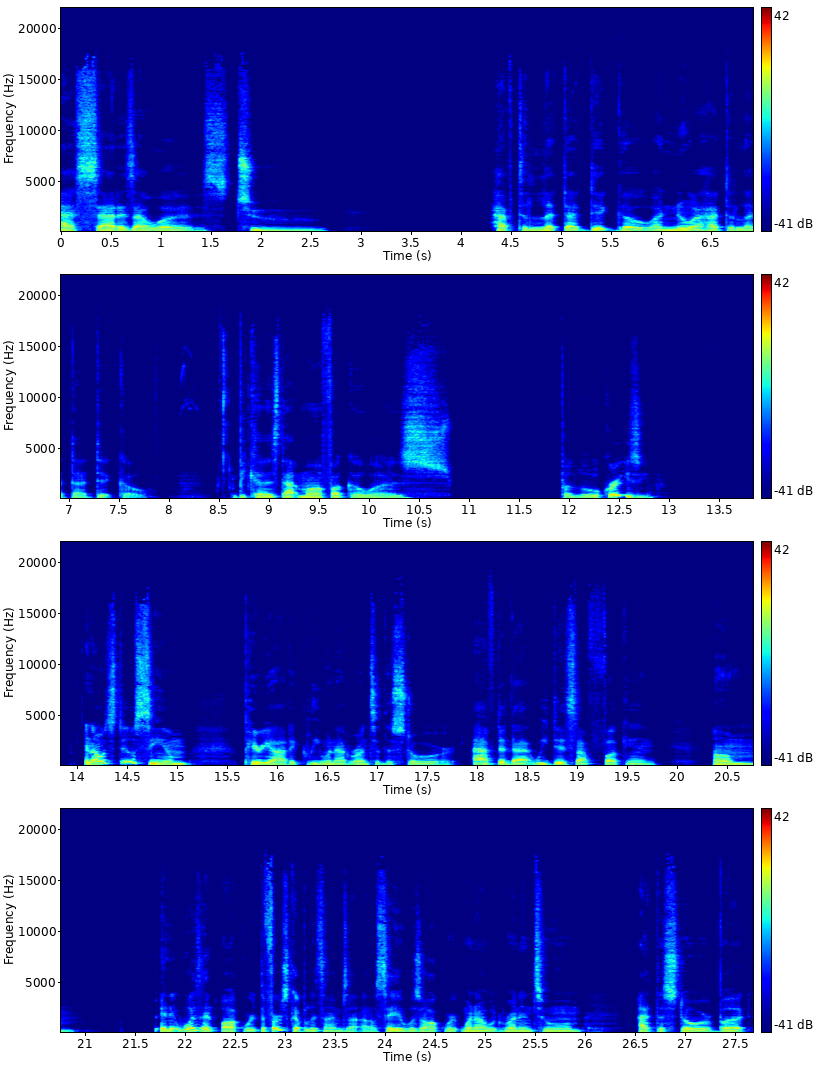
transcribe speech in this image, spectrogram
As sad as I was to have to let that dick go, I knew I had to let that dick go because that motherfucker was a little crazy. And I would still see him periodically when I'd run to the store. After that, we did stop fucking. Um, and it wasn't awkward. The first couple of times I'll say it was awkward when I would run into him at the store, but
